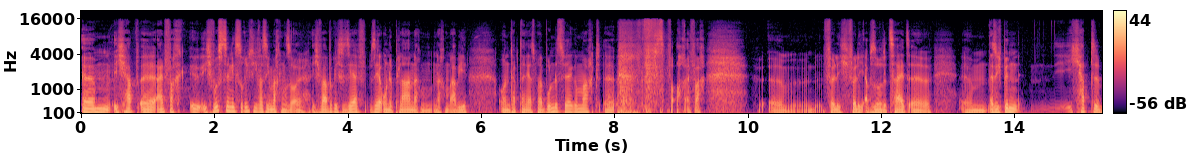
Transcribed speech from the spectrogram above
Ähm, ich habe äh, einfach, äh, ich wusste nicht so richtig, was ich machen soll. Ich war wirklich sehr, sehr ohne Plan nach dem, nach dem Abi und habe dann erstmal Bundeswehr gemacht. Äh, das war auch einfach ähm, völlig, völlig absurde Zeit. Äh, ähm, also ich bin, ich hatte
